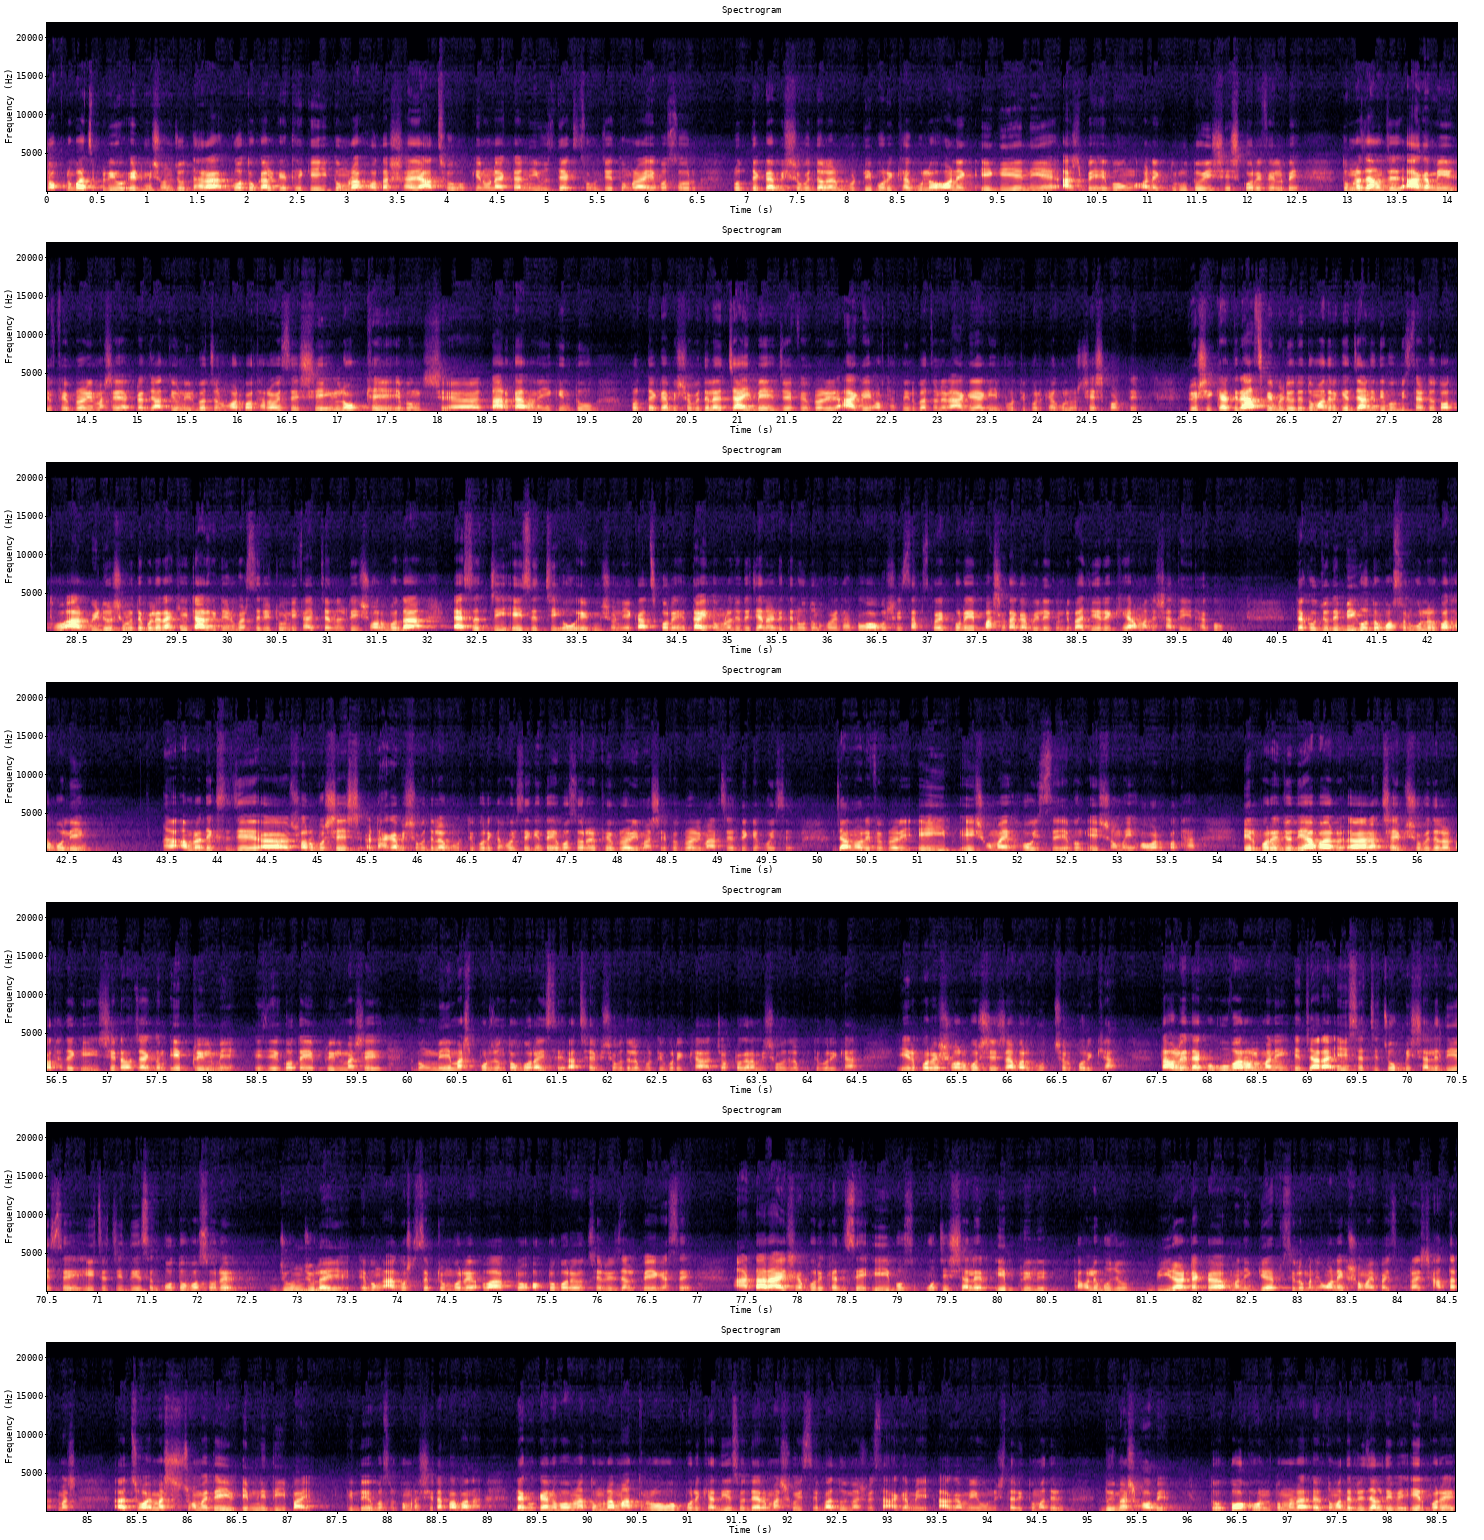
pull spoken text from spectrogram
স্বপ্নবাজ প্রিয় এডমিশন যোদ্ধারা, গতকালকে থেকেই তোমরা হতাশায় আছো, কেননা একটা নিউজ দেখছ যে তোমরা এবছর প্রত্যেকটা বিশ্ববিদ্যালয়ের ভর্তি পরীক্ষাগুলো অনেক এগিয়ে নিয়ে আসবে এবং অনেক দ্রুতই শেষ করে ফেলবে। তোমরা জানো যে আগামী ফেব্রুয়ারি মাসে একটা জাতীয় নির্বাচন হওয়ার কথা রয়েছে, সেই লক্ষ্যে এবং তার কারণেই কিন্তু প্রত্যেকটা বিশ্ববিদ্যালয় চাইবে যে ফেব্রুয়ারির আগে অর্থাৎ নির্বাচনের আগে আগেই ভর্তি পরীক্ষাগুলো শেষ করতে। প্রিয় শিক্ষার্থীরা, আজকের ভিডিওতে তোমাদেরকে জানিয়ে দেব বিস্তারিত তথ্য। আর ভিডিওর শুরুতে বলে রাখি টার্গেট ইউনিভার্সিটি টোয়েন্টি ফাইভ চ্যানেলটি সর্বদা এসএসসি এইচএসসি ও এডমিশন নিয়ে কাজ করে। তাই তোমরা যদি চ্যানেলটিতে নতুন হয়ে থাকো, অবশ্যই সাবস্ক্রাইব করে পাশে থাকা বেল আইকনটি বাজিয়ে রেখে আমাদের সাথেই থাকো। দেখো, যদি বিগত বছরগুলোর কথা বলি আমরা দেখছি যে সর্বশেষ ঢাকা বিশ্ববিদ্যালয়ে ভর্তি পরীক্ষা হয়েছে কিন্তু এবছরের ফেব্রুয়ারি মাসে, ফেব্রুয়ারি মার্চের দিকে হয়েছে। জানুয়ারি, ফেব্রুয়ারি এই এই সময় হয়েছে এবং এই সময় হওয়ার কথা। এরপরে যদি আবার রাজশাহী বিশ্ববিদ্যালয়ের কথা দেখি, সেটা হচ্ছে একদম এপ্রিল মে। এই যে গত এপ্রিল মাসে এবং মে মাস পর্যন্ত গড়াইছে রাজশাহী বিশ্ববিদ্যালয় ভর্তি পরীক্ষা, চট্টগ্রাম বিশ্ববিদ্যালয় ভর্তি পরীক্ষা। এরপরে সর্বশেষ আবার গুচ্ছর পরীক্ষা। তাহলে দেখো ওভারঅল মানে যারা এইচএসসি চব্বিশ সালে দিয়েছে এইচএসসি দিয়েছে গত বছরের জুন, জুলাইয়ে এবং আগস্ট, সেপ্টেম্বরে অক্টোবরে হচ্ছে রেজাল্ট পেয়ে গেছে। আর তারা আইসা পরীক্ষা দিছে এই বছর পঁচিশ সালের এপ্রিলে। তাহলে বুঝো, বিরাট একটা মানে গ্যাপ ছিল মানে অনেক সময় পাইছে, প্রায় সাত আট মাস ছয় মাস সময়তে এমনিতেই পায়। কিন্তু এবছর তোমরা সেটা পাবা না। দেখো কেন পাবো না, তোমরা মাত্র পরীক্ষা দিয়েছ দেড় মাস হয়েছে বা দুই মাস হয়েছে, আগামী আগামী উনিশ তারিখ তোমাদের দুই মাস হবে। তো তখন তোমরা তোমাদের রেজাল্ট দিবে। এরপরে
